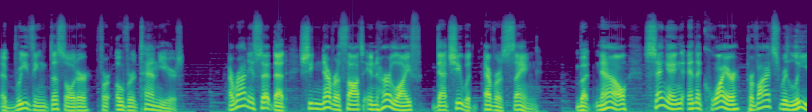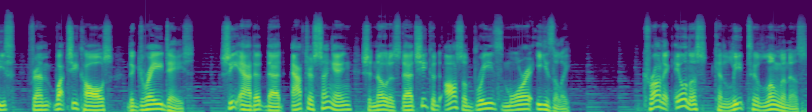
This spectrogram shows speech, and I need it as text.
a breathing disorder, for over 10 years. Arany said that she never thought in her life that she would ever sing. But now, singing in a choir provides relief from what she calls the gray days. She added that after singing, she noticed that she could also breathe more easily. Chronic illness can lead to loneliness.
